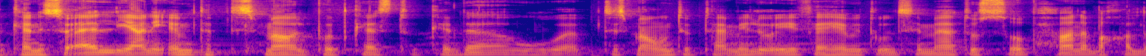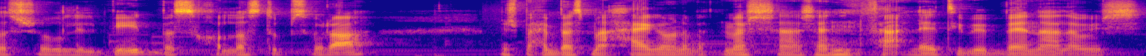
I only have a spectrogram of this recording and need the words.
كان السؤال يعني إمتى بتسمعوا البودكاست وكده وبتسمعوا أنتوا بتعملوا إيه؟ فهي بتقول سمعته الصبح وأنا بخلص شغل البيت بس خلصته بسرعة. مش بحب اسمع حاجة وأنا بتمشى عشان انفعالاتي بتبان على وشي.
